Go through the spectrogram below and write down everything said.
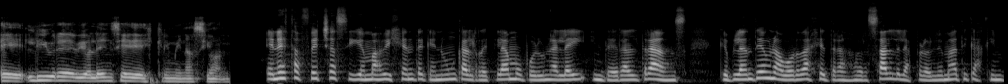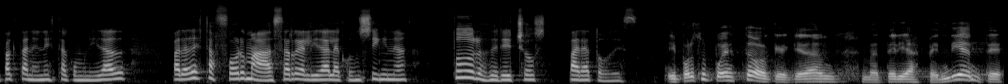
eh, libre de violencia y de discriminación. En esta fecha sigue más vigente que nunca el reclamo por una ley integral trans, que plantea un abordaje transversal de las problemáticas que impactan en esta comunidad para de esta forma hacer realidad la consigna todos los derechos para todos. Y por supuesto que quedan materias pendientes,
